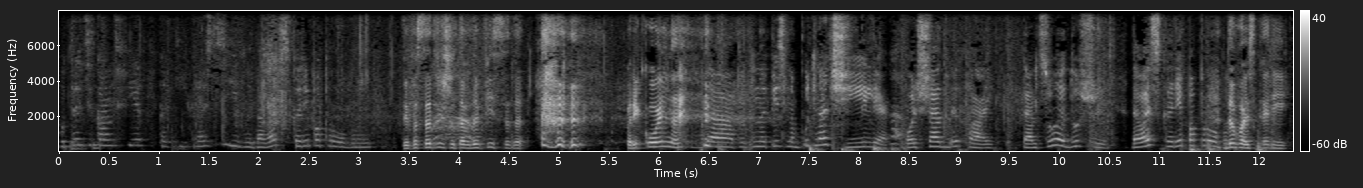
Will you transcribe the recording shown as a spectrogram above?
Вот эти конфетки такие красивые. Давайте скорее попробуем. Ты посмотри, что там написано. Прикольно. Да, тут написано «Будь на чили, больше отдыхай, танцуя души». Давай скорее попробуем. Давай скорей.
